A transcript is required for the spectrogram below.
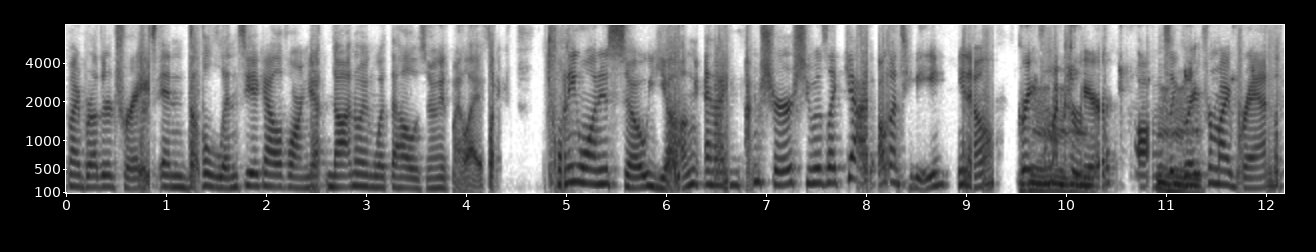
my brother Trace in Valencia, California, not knowing what the hell I was doing with my life. Like, 21 is so young. And I, I'm sure she was like, yeah, I'll go on TV, you know, great for my career, obviously Mhm. great for my brand. Like,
